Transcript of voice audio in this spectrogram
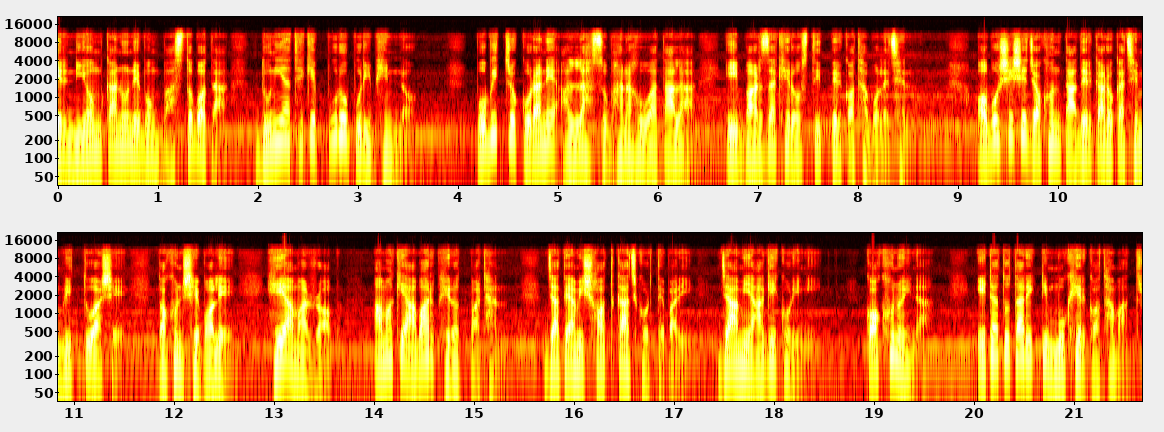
এর নিয়মকানুন এবং বাস্তবতা দুনিয়া থেকে পুরোপুরি ভিন্ন। পবিত্র কোরআনে আল্লাহ সুবহানাহুয়া তালা এই বারজাখের অস্তিত্বের কথা বলেছেন। অবশেষে যখন তাদের কারও কাছে মৃত্যু আসে, তখন সে বলে, হে আমার রব, আমাকে আবার ফেরত পাঠান, যাতে আমি সৎ কাজ করতে পারি, যা আমি আগে করিনি। কখনোই না। এটা তো তার একটি মুখের কথা মাত্র।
